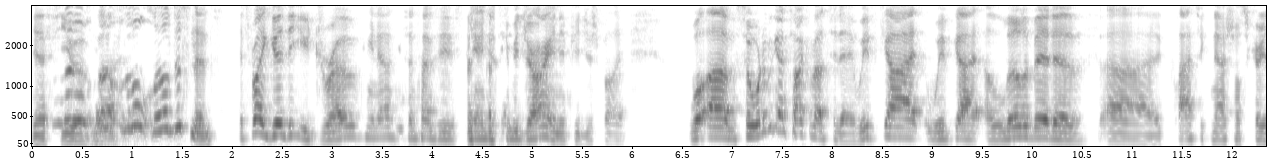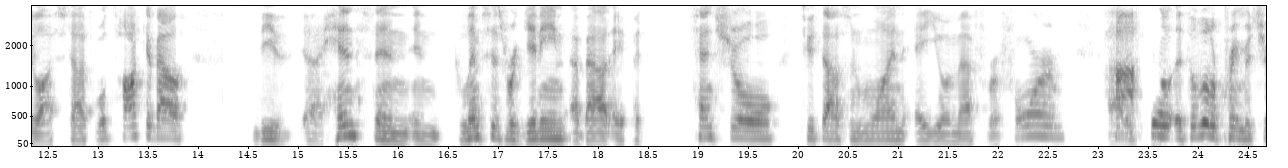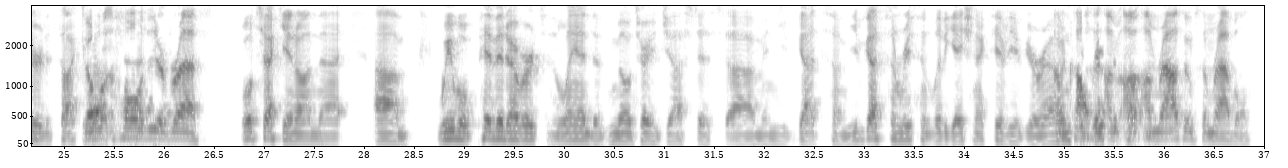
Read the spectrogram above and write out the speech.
Yes, you little, have, uh, little, little, little dissonance. It's probably good that you drove. You know, sometimes these changes can be jarring if you just fly. Well, um, so what are we going to talk about today? We've got we've got a little bit of uh, classic national security law stuff. We'll talk about these uh, hints and, and, glimpses we're getting about a potential 2001 AUMF reform. Uh, it's, still, it's, a little premature to talk Don't about. Don't hold that. your breath. We'll check in on that. Um, we will pivot over to the land of military justice, um, and you've got some you've got some recent litigation activity of your own. I'm, causing, I'm, I'm rousing some rabble.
